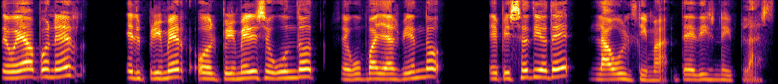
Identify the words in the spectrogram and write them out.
te voy a poner el primer o el primer y segundo, según vayas viendo, episodio de La Última de Disney Plus.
